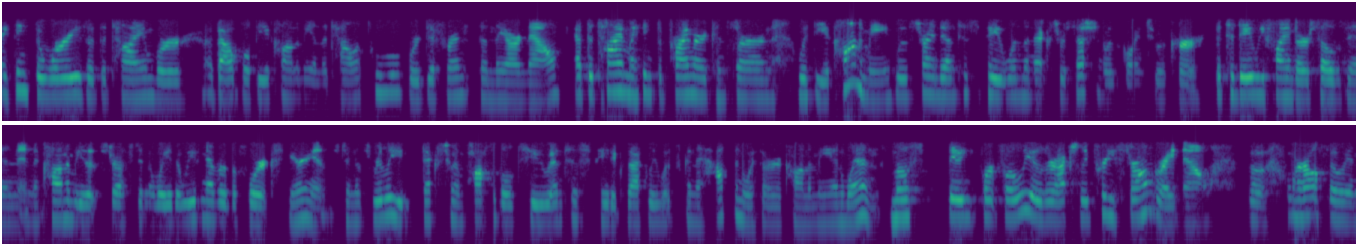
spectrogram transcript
I think the worries at the time were about both the economy and the talent pool were different than they are now. At the time, I think the primary concern with the economy was trying to anticipate when the next recession was going to occur. But today we find ourselves in an economy that's stressed in a way that we've never before experienced. And it's really next to impossible to anticipate exactly what's going to happen with our economy and when. Most bank portfolios are actually pretty strong right now. But we're also in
